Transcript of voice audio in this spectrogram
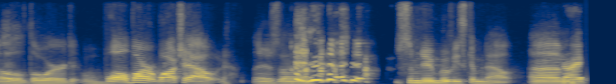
oh Lord, Walmart, watch out! There's uh, some new movies coming out. Um, right.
